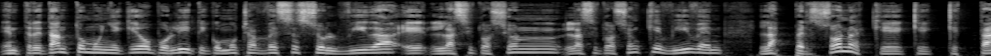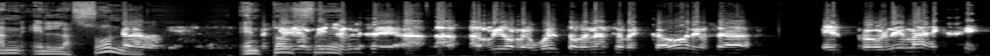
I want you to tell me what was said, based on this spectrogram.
entre tanto muñequeo político, muchas veces se olvida la situación, la situación que viven las personas que, que, están en la zona. Entonces, dice a, río revuelto ganancia pescadores, o sea, el problema existe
